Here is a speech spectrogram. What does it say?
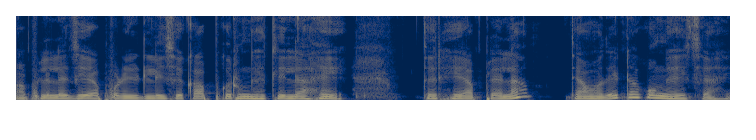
आपल्याला जे आपण इडलीचे काप करून घेतलेले आहे तर हे आपल्याला त्यामध्ये टाकून घ्यायचे आहे.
